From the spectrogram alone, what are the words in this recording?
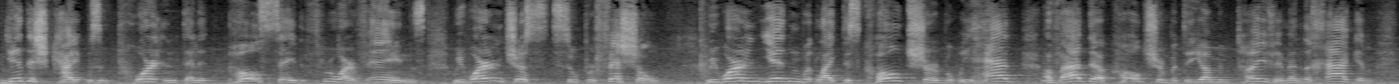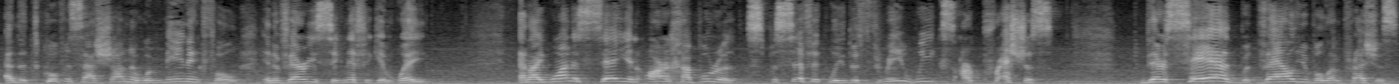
Yiddishkeit was important and it pulsated through our veins. We weren't just superficial. We weren't Yidden with like this culture, but we had Avada culture, but the Yomim Tovim and the Chagim and the Tkufas Hashana were meaningful in a very significant way. And I want to say in our Chabura specifically, the three weeks are precious. They're sad but valuable and precious.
